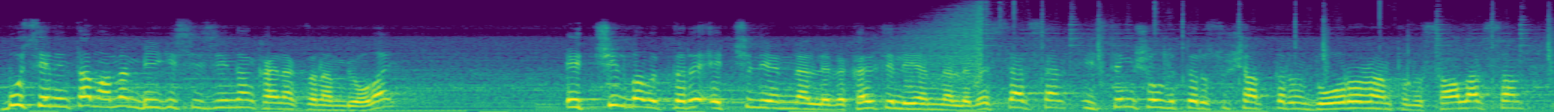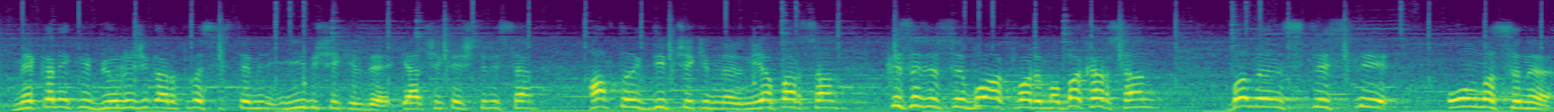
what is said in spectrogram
Bu senin tamamen bilgisizliğinden kaynaklanan bir olay. Etçil balıkları etçil yemlerle ve kaliteli yemlerle beslersen, istemiş oldukları su şartlarını doğru orantılı sağlarsan, mekanik ve biyolojik arıtma sistemini iyi bir şekilde gerçekleştirirsen, haftalık dip çekimlerini yaparsan, kısacası bu akvaryuma bakarsan balığın stresli olmasını,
